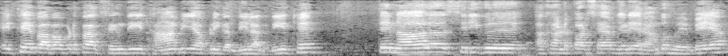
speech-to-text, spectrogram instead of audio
ਇੱਥੇ ਬਾਬਾ ਬੜਭਾਗ ਸਿੰਘ ਦੀ ਥਾਂ ਵੀ ਆਪਣੀ ਗੱਦੀ ਲੱਗਦੀ ਇੱਥੇ। ਤੇ ਨਾਲ ਸ੍ਰੀ ਗੁਰੂ ਅਖੰਡ ਪਾਠ ਸਾਹਿਬ ਜਿਹੜੇ ਆਰੰਭ ਹੋਏ ਪਏ ਆ।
